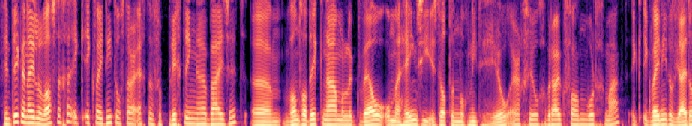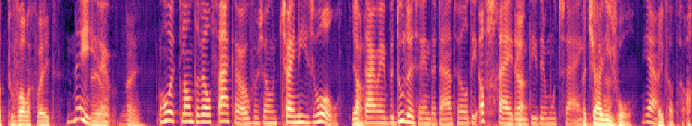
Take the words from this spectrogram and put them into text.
Vind ik een hele lastige. Ik, ik weet niet of daar echt een verplichting eh, bij zit. Ehm, want wat ik namelijk wel om me heen zie, is dat er nog niet heel erg veel gebruik van wordt gemaakt. Ik, ik weet niet of jij dat toevallig weet. Nee, Ja, er nee. Hoor ik klanten wel vaker over zo'n Chinese wall. Ja. En daarmee bedoelen ze inderdaad wel die afscheiding Ja. die er moet zijn. Een Chinese wall. Ja. heet dat. Oh,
